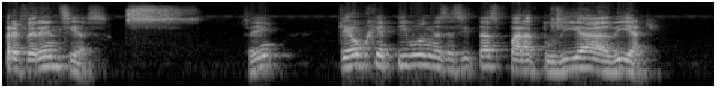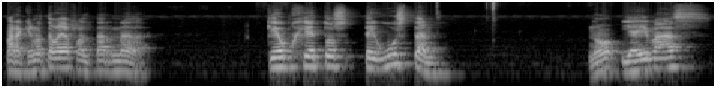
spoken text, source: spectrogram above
preferencias. ¿Sí? ¿Qué objetivos necesitas para tu día a día? Para que no te vaya a faltar nada. ¿Qué objetos te gustan? ¿No? Y ahí vas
